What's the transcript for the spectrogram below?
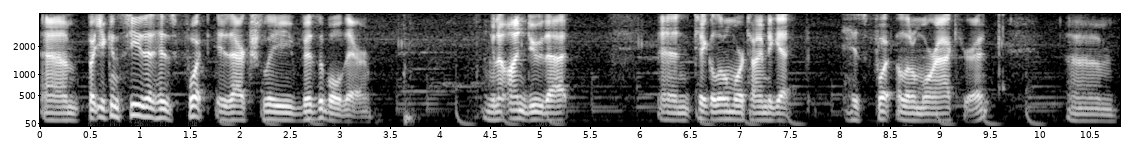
Um, but you can see that his foot is actually visible there. I'm gonna undo that and take a little more time to get his foot a little more accurate. Um,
